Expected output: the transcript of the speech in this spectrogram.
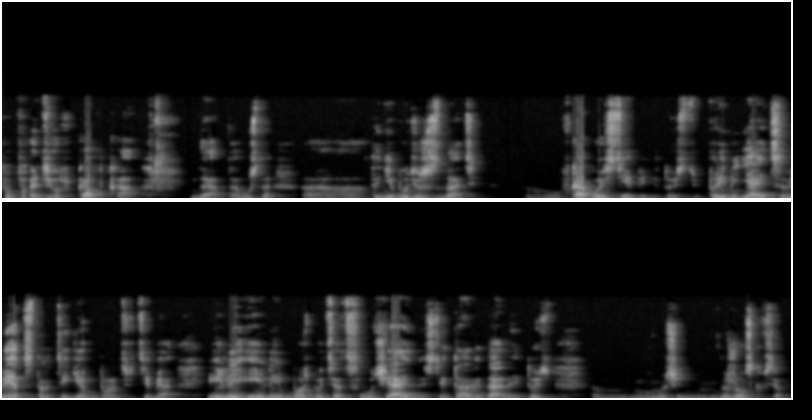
попадешь в капкан. Да, потому что э, ты не будешь знать, в какой степени. То есть, применяется ли эта стратегема против тебя, или, или может быть, это случайность и так далее. То есть, очень жестко все.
